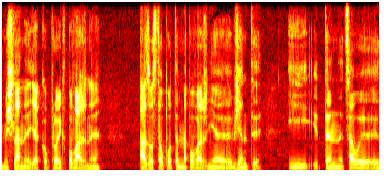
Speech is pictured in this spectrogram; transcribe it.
myślany jako projekt poważny, a został potem na poważnie wzięty. I ten cały,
